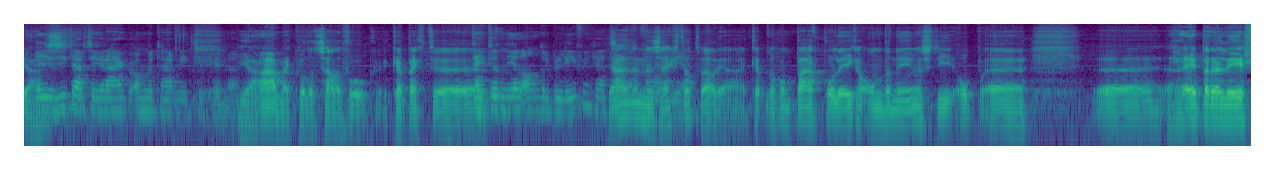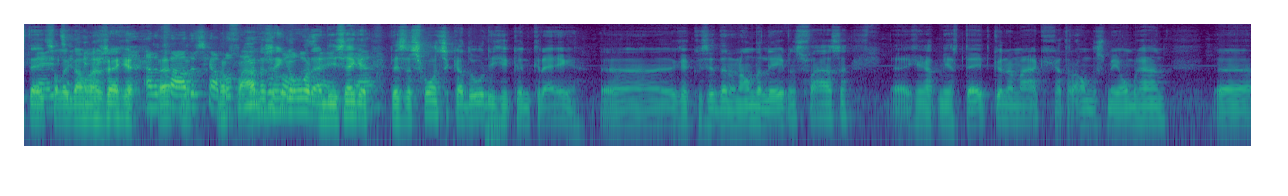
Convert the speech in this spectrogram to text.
ja. Ja, je ziet haar te graag om het haar niet te gunnen. ja, maar ik wil het zelf ook. Ik heb echt... eh, Ik denk dat het een heel andere beleving gaat ja, zijn. men voor zegt je. dat wel, ja. Ik heb nog een paar collega-ondernemers die op eh, eh, rijpere leeftijd, zal ik dan maar zeggen, Aan het nog- vaderschap nog, vader zijn geworden. En die zeggen, ja. dit is het schoonste cadeau die je kunt krijgen. Je zit in een andere levensfase, je gaat meer tijd kunnen maken, je gaat er anders mee omgaan, eh,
